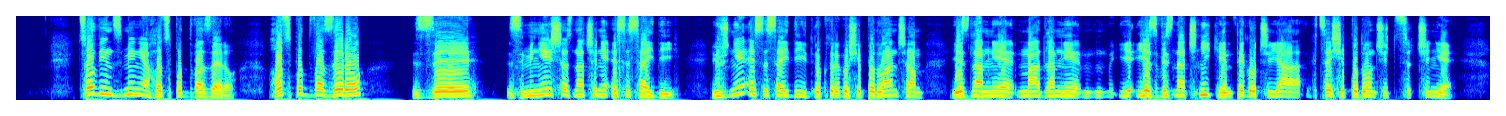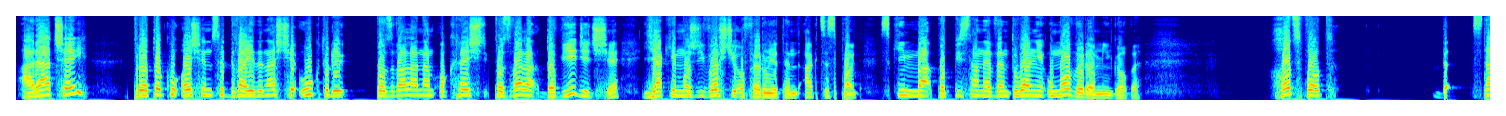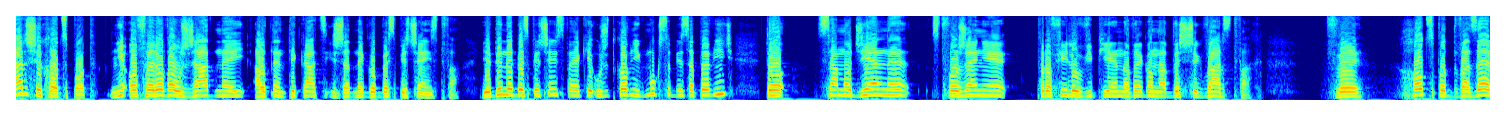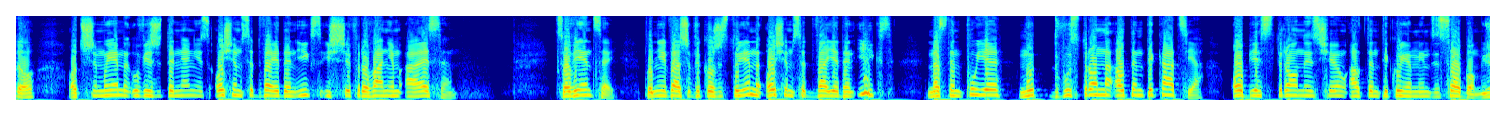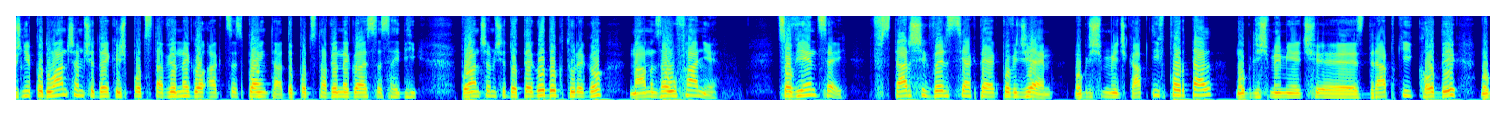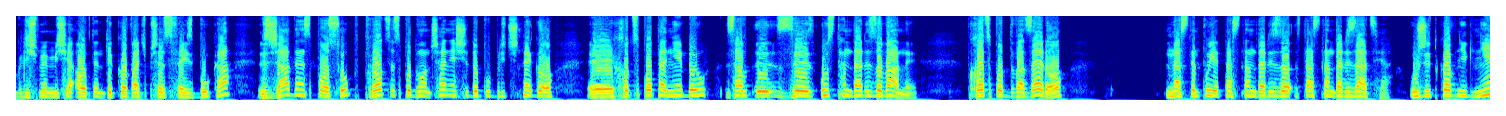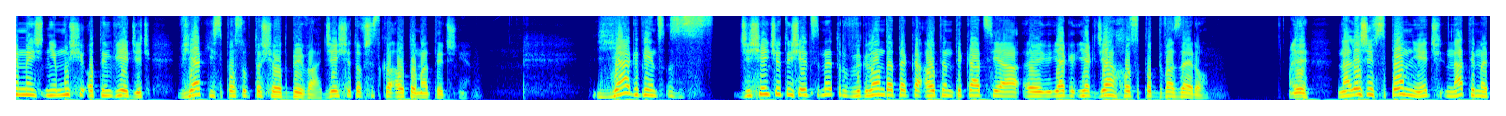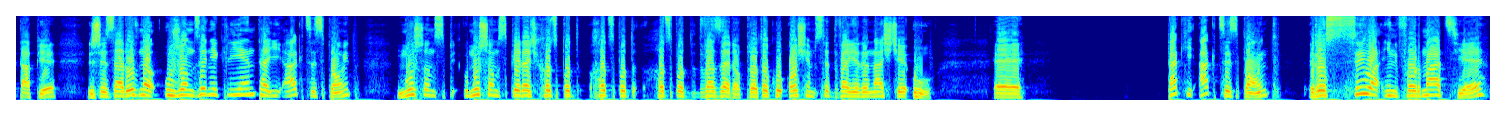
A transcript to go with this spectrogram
Co więc zmienia Hotspot 2.0? Hotspot 2.0 z, zmniejsza znaczenie SSID. Już nie SSID, do którego się podłączam, jest dla mnie, ma dla mnie, je- jest wyznacznikiem tego, czy ja chcę się podłączyć, czy nie. A raczej protokół 802.11u, który pozwala nam określić, pozwala dowiedzieć się, jakie możliwości oferuje ten access point, z kim ma podpisane ewentualnie umowy roamingowe. Hotspot, starszy hotspot nie oferował żadnej autentykacji, żadnego bezpieczeństwa. Jedyne bezpieczeństwo, jakie użytkownik mógł sobie zapewnić, to samodzielne stworzenie profilu VPN-owego na wyższych warstwach. W Hotspot 2.0 otrzymujemy uwierzytelnianie z 802.1x i z szyfrowaniem AS-em. Co więcej, ponieważ wykorzystujemy 802.1x, następuje dwustronna autentykacja. Obie strony się autentykują między sobą. Już nie podłączam się do jakiegoś podstawionego access pointa, do podstawionego SSID. Podłączam się do tego, do którego mam zaufanie. Co więcej, w starszych wersjach, tak jak powiedziałem, mogliśmy mieć Captive Portal, mogliśmy mieć e, zdrabki, kody, mogliśmy mi się autentykować przez Facebooka. W żaden sposób proces podłączania się do publicznego e, hotspota nie był zau- e, z, ustandaryzowany. W Hotspot 2.0 następuje ta, ta standaryzacja. Użytkownik nie, myśl, nie musi o tym wiedzieć, w jaki sposób to się odbywa. Dzieje się to wszystko automatycznie. Jak więc z 10 tysięcy metrów wygląda taka autentykacja, e, jak, jak działa Hotspot 2.0? E, Należy wspomnieć na tym etapie, że zarówno urządzenie klienta i access point muszą, muszą wspierać hotspot, hotspot, hotspot 2.0, protokół 802.11u. Taki access point rozsyła informacje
